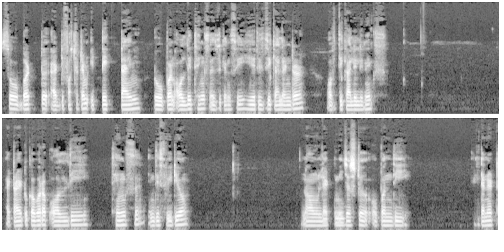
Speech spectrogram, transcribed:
So but at the first attempt it take time to open all the things. As you can see here is the calendar of the Kali Linux. I try to cover up all the things in this video. Now let me just open the internet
